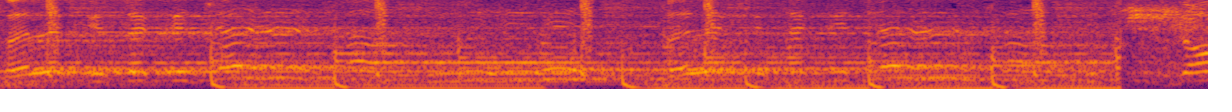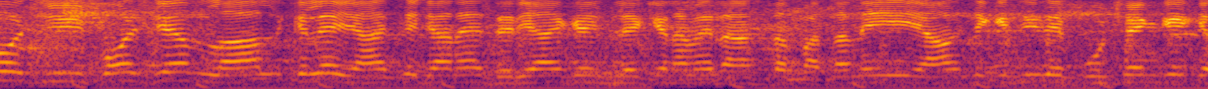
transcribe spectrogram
फलक तक चल तो जी, पहुँच गए हम लाल किले, यहाँ से जाना है दरियागंज, लेकिन हमें रास्ता पता नहीं है। यहाँ से किसी से पूछेंगे कि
